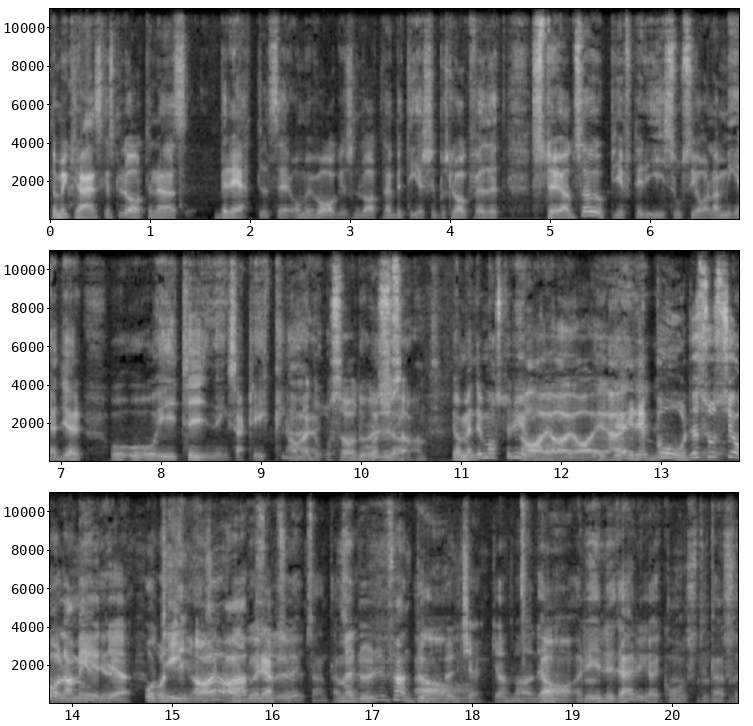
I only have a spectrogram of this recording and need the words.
De ukrainska soldaternas berättelser om hur Wagnersoldaterna beter sig på slagfältet stöds av uppgifter i sociala medier och, och, och i tidningsartiklar. Ja, men då så. Då, är det ju sant. Ja, men det måste det ju Ja, vara. ja, ja. Är, är det både sociala medier och ti- tidningar? Ja, ja, då är det absolut sant. Alltså. Men då är det ju fan Ja. dubbelcheckat va? Det- Ja, det är det där jag är konstigt alltså.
